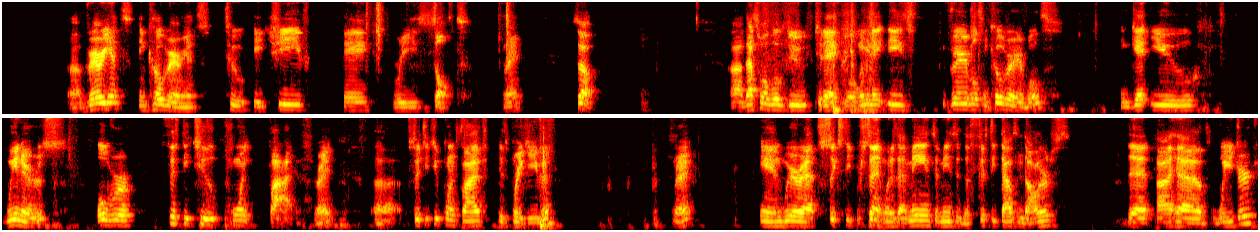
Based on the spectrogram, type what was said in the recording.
uh, variance and covariance to achieve a result, right? So uh, that's what we'll do today. We'll eliminate these variables and covariables and get you winners over 52.5, right? Uh, 52.5 is break even, right? And we're at 60%. What does that mean? It means that the $50,000 that I have wagered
